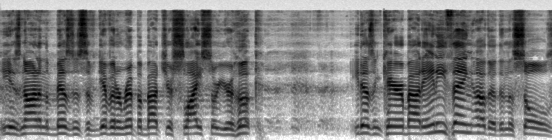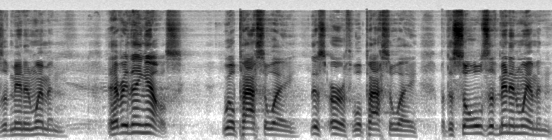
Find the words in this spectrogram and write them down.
He is not in the business of giving a rip about your slice or your hook. He doesn't care about anything other than the souls of men and women. Everything else will pass away. This earth will pass away. But the souls of men and women,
